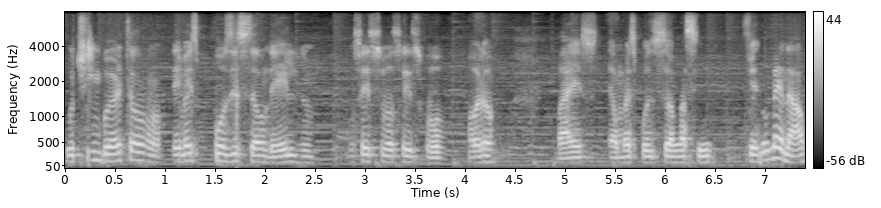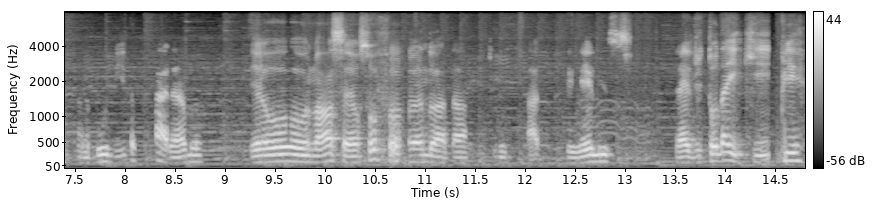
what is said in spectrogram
O Tim Burton teve a exposição dele, não sei se vocês foram, mas é uma exposição assim fenomenal, cara, bonita pra caramba. Eu, nossa, eu sou fã da, da, deles, né, de toda a equipe.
